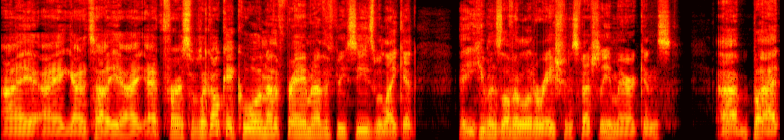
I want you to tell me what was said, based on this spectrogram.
I I got to tell you, I at first I was like, okay, cool, another frame, another three C's, we like it humans love alliteration, especially Americans. Uh, but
